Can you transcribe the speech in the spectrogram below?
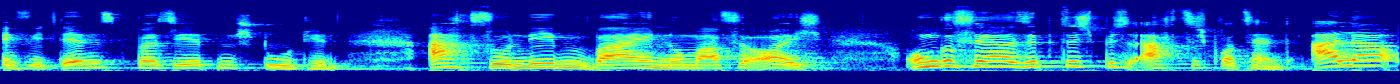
evidenzbasierten Studien. Ach so, nebenbei nur mal für euch. Ungefähr 70 bis 80 Prozent aller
